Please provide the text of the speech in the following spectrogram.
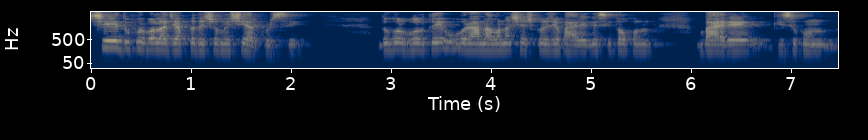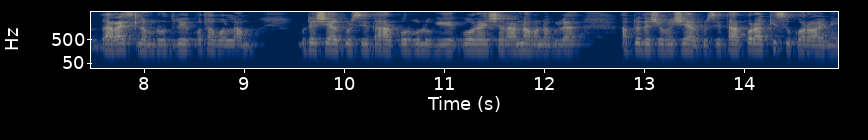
সে দুপুরবেলা যে আপনাদের সঙ্গে শেয়ার করছি। দুপুর বলতে ও রান্নাবান্না শেষ করে যে বাইরে গেছি, তখন বাইরে কিছুক্ষণ দাঁড়াইছিলাম, রোদ্রে কথা বললাম। ওটা শেয়ার করছি, তারপর হলো গিয়ে গোড়া এসে রান্না বান্নাগুলা আপনাদের সঙ্গে শেয়ার করছি, তারপর আর কিছু করা হয়নি।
